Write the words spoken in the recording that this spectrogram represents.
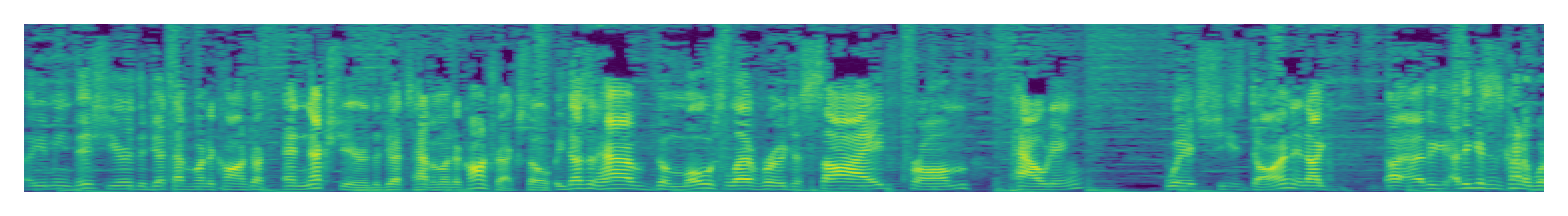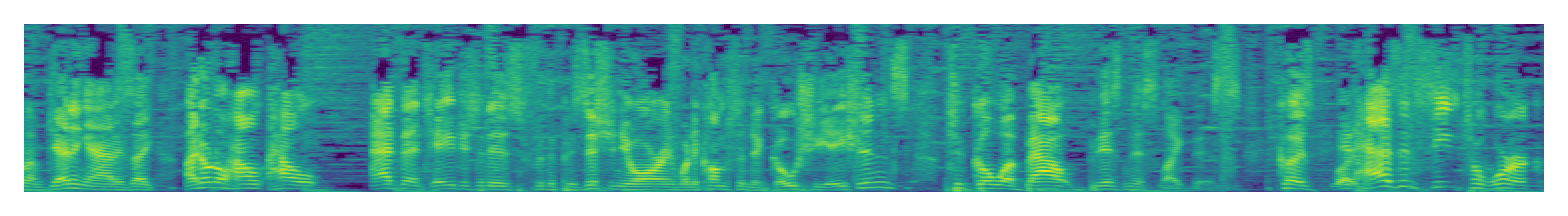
I uh, mean, this year the Jets have him under contract, and next year the Jets have him under contract. So he doesn't have the most leverage aside from pouting, which he's done. And I, I, I think I think this is kind of what I'm getting at is like I don't know how how advantageous it is for the position you are in when it comes to negotiations to go about business like this because Right. it hasn't seemed to work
